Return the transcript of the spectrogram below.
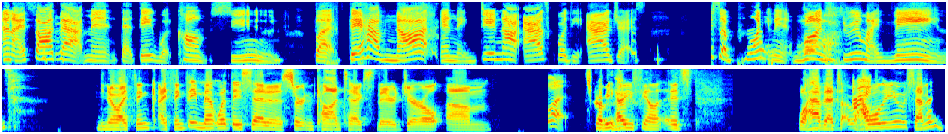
And I thought that meant that they would come soon. But they have not, and they did not ask for the address. Disappointment runs Oh. through my veins. You know, I think I think they meant what they said in a certain context there, Gerald. Um, What? Scrubby, how you feeling? It's. We'll have that. T- how old are you? Seven.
